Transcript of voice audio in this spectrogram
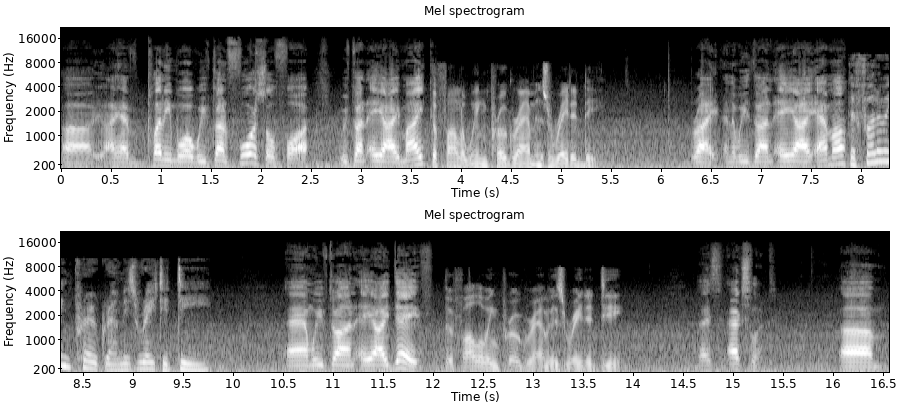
Uh, I have plenty more. We've done four so far. We've done AI Mike. The following program is rated D. Right, and then we've done AI Emma, The following program is rated D. and we've done AI Dave. The following program is rated D. That's excellent. Um,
